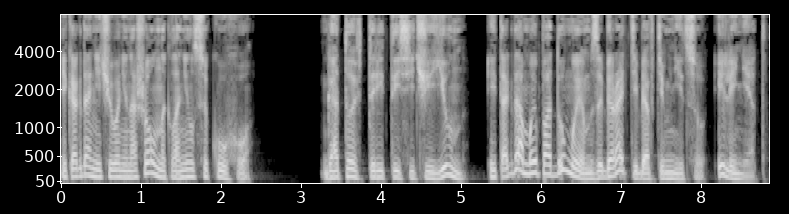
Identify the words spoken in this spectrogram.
и, когда ничего не нашел, наклонился к уху. «Готовь три тысячи юн, и тогда мы подумаем, забирать тебя в темницу или нет».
